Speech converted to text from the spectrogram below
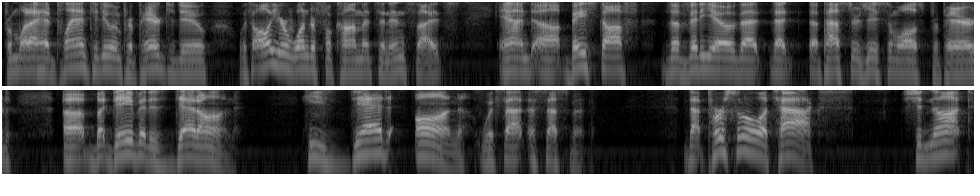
from what I had planned to do and prepared to do with all your wonderful comments and insights. And uh, based off the video that, that uh, Pastor Jason Wallace prepared, uh, but David is dead on. He's dead on with that assessment. That personal attacks should not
